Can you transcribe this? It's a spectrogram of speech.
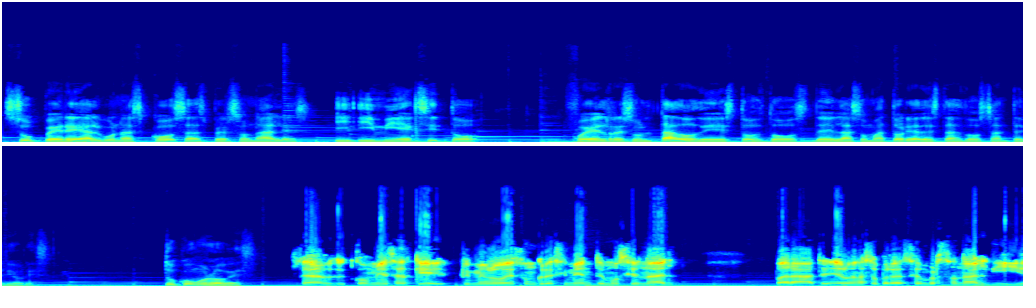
superé algunas cosas personales y, mi éxito fue el resultado de estos dos, de la sumatoria de estas dos anteriores. ¿Tú cómo lo ves? O sea, comienzas que primero es un crecimiento emocional para tener una superación personal y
